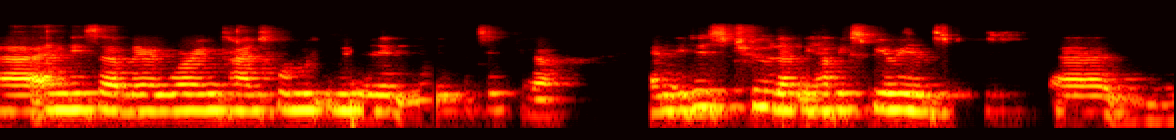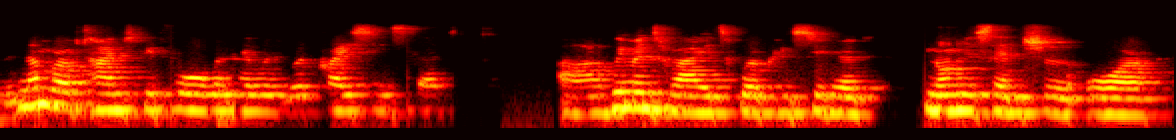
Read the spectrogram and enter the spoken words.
uh, and these are very worrying times for women in, in particular. And it is true that we have experienced a number of times before when there were, crises that uh, women's rights were considered non-essential or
